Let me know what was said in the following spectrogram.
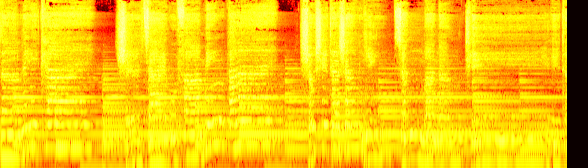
的离开，实在无法明白，熟悉的声音怎么能替代？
